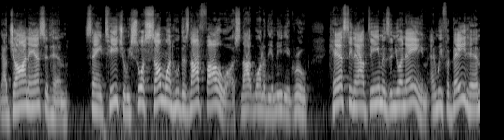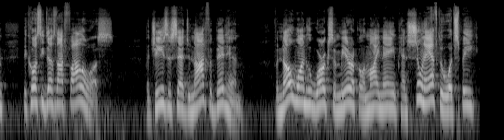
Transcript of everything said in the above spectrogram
Now John answered him, saying, Teacher, we saw someone who does not follow us, not one of the immediate group, casting out demons in your name, and we forbade him because he does not follow us. But Jesus said, Do not forbid him, for no one who works a miracle in my name can soon afterward speak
